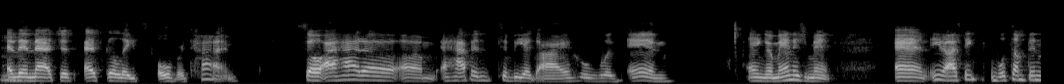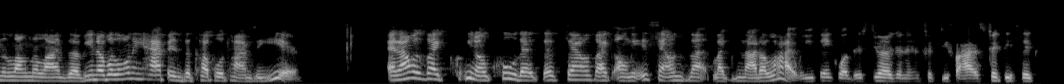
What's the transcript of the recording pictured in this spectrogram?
mm. and then mm. that just escalates over time so i had a um it happened to be a guy who was in anger management and, you know, I think well, something along the lines of, you know, well, it only happens a couple times a year. And I was like, you know, cool. That that sounds like only it sounds not like not a lot when you think, well, there's 355, 56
